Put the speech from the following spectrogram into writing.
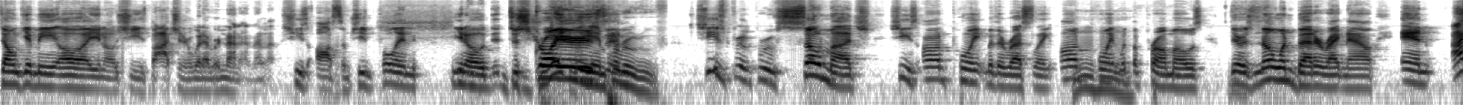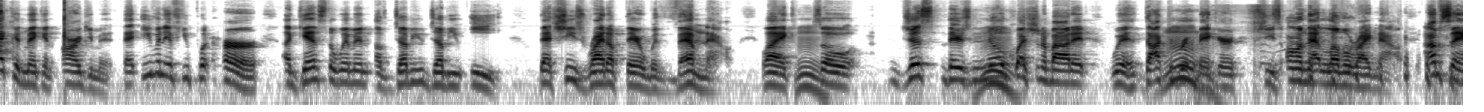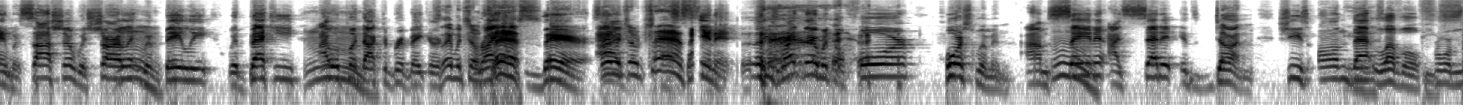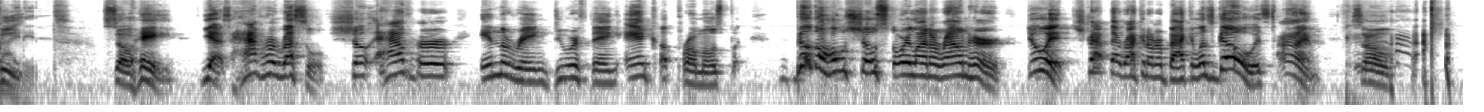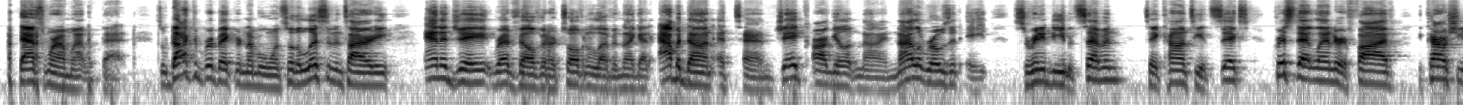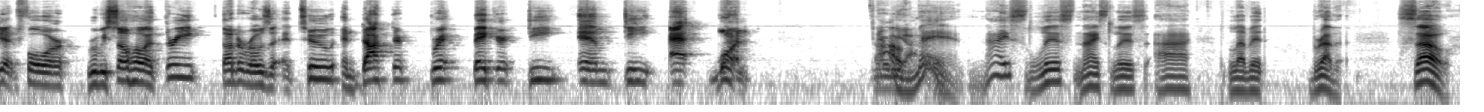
don't give me, oh, you know, she's botching or whatever. No, no, no, no. She's awesome. She's pulling, you know, destroyers. Improve. she's improved so much. She's on point with the wrestling, on point Mhm. with the promos. There's no one better right now. And I could make an argument that even if you put her against the women of WWE, that she's right up there with them now. Like, Mm. so just there's no Mm. question about it with Dr. Britt Mm. Baker. She's on that level right now. I'm saying with Sasha, with Charlotte, Mm. with Bayley, with Becky, I would put Mm. Dr. Britt Baker Say with your right chest. there. Say I- with your chest. saying it. She's right there with the four horsewomen. I'm saying Mm. it. I said it. It's done. She's on that level for me. So hey, yes, have her wrestle. Show have her in the ring, do her thing, and cut promos. Put, build a whole show storyline around her. Do it. Strap that rocket on her back and let's go. It's time. So that's where I'm at with that. So Dr. Britt Baker, number one. So the list in entirety, Anna Jay, Red Velvet are 12 and 11. Then I got Abaddon at 10, Jade Cargill at 9, Nyla Rose at 8, Serena Deeb at 7, Tay Conti at 6, Kris Statlander at 5, Hikaru Shida at 4, Ruby Soho at 3, Thunder Rosa at 2, and Dr. Britt Baker DMD at 1. There Oh man, nice list, nice list. I love it, brother. So,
